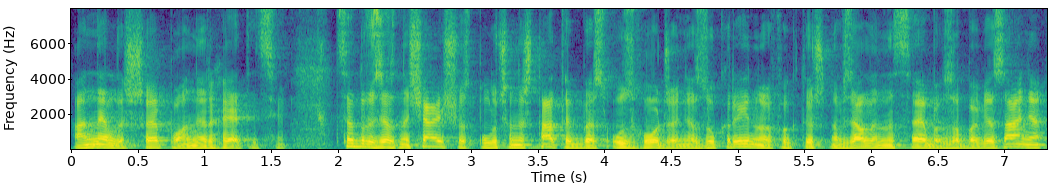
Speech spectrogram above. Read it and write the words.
а не лише по енергетиці. Це, друзі, означає, що Сполучені Штати без узгодження з Україною фактично взяли на себе зобов'язання,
